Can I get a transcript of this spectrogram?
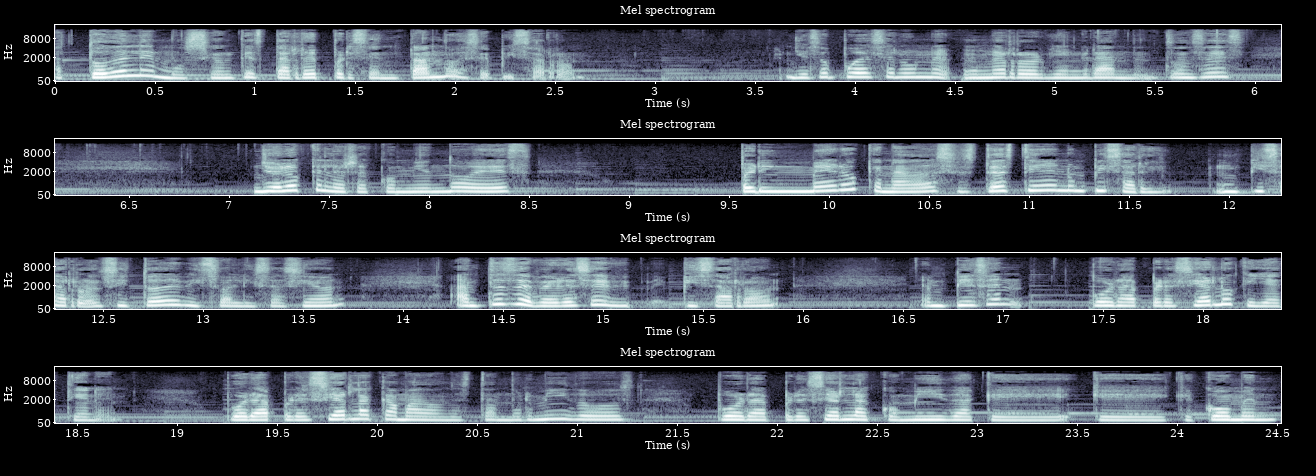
a toda la emoción que está representando ese pizarrón. Y eso puede ser un, error bien grande. Entonces, yo lo que les recomiendo es, primero que nada, si ustedes tienen un, un pizarroncito de visualización, antes de ver ese pizarrón, empiecen por apreciar lo que ya tienen, por apreciar la cama donde están dormidos, por apreciar la comida que, que, comen,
